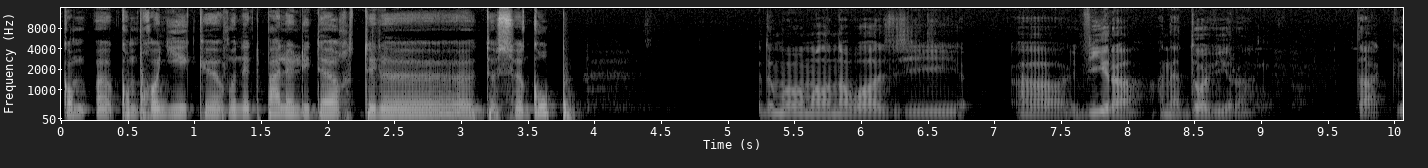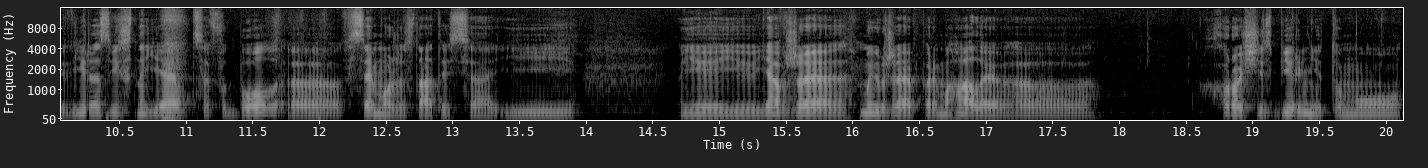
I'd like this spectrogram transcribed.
com- euh, compreniez que vous n'êtes pas le leader de, le- de ce groupe Я Думаю, ви мали на увазі е, віра, а не довіра. Так, віра, звісно, є, це футбол, е, все може статися. І, я вже, ми вже перемагали е, хороші збірні, тому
